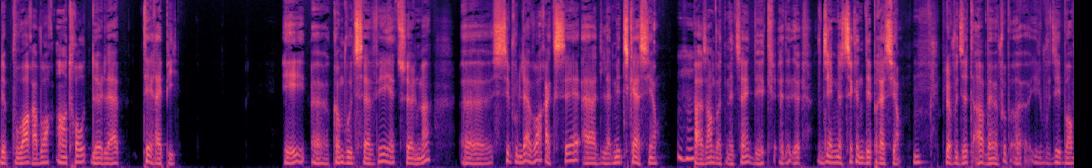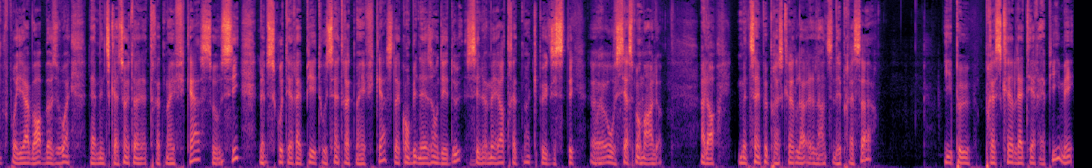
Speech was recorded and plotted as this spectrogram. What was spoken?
de pouvoir avoir, entre autres, de la thérapie. Et euh, comme vous le savez actuellement, euh, si vous voulez avoir accès à de la médication, Mhm. par exemple, votre médecin euh, diagnostique une dépression. Mm. Puis là, vous dites, ah ben, vous- euh, il vous dit, bon, vous pourriez avoir besoin. La médication est un traitement efficace ça aussi. La psychothérapie est aussi un traitement efficace. La combinaison des deux, c'est le meilleur traitement qui peut exister aussi à ce moment-là. Alors, le médecin peut prescrire la- l'antidépresseur, il peut prescrire la thérapie, mais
